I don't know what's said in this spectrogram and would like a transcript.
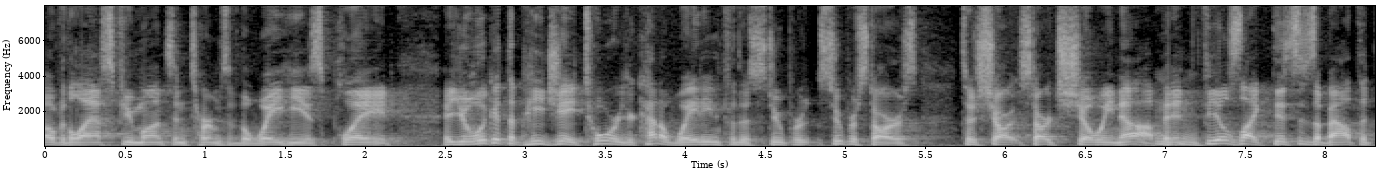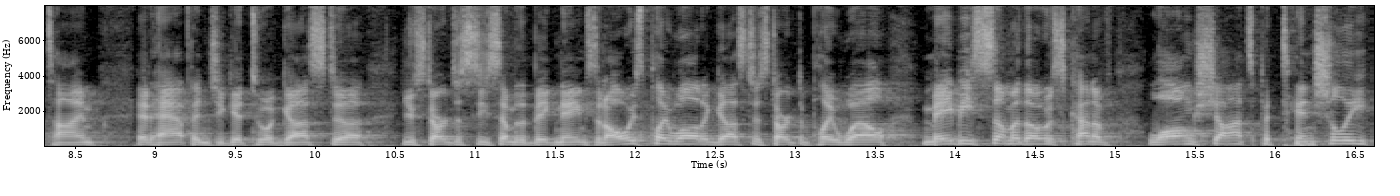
over the last few months in terms of the way he has played. And you look at the PGA Tour, you're kind of waiting for the super, superstars to start showing up. Mm-hmm. And it mm-hmm. feels like this is about the time it happens. You get to Augusta, you start to see some of the big names that always play well at Augusta start to play well. Maybe some of those kind of long shots potentially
